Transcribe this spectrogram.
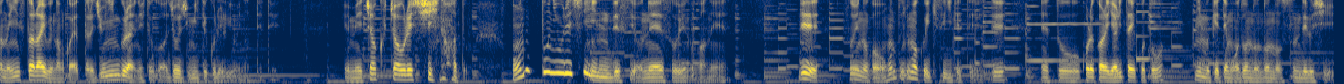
あのインスタライブなんかやったら10人ぐらいの人が常時見てくれるようになってて。やめちゃくちゃ嬉しいなと。本当に嬉しいんですよねそういうのがね。でそういうのが本当にうまくいきすぎてて。でえっとこれからやりたいことに向けてもどんどんどんどん進んでるし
